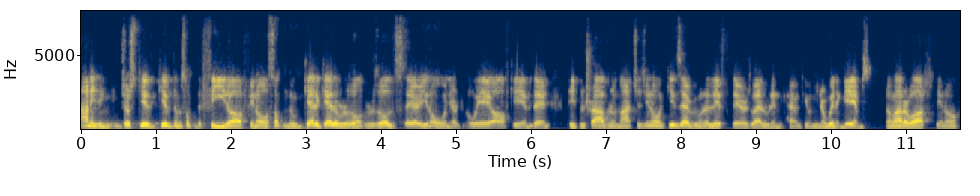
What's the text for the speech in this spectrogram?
anything just give give them something to feed off you know something to get a get a result, results there you know when you're away off games then people traveling matches you know it gives everyone a lift there as well within the county when you're winning games no matter what you know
